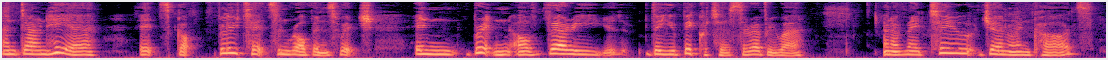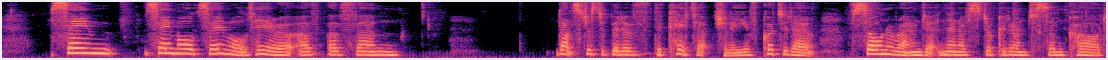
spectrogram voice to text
And down here, it's got blue tits and robins, which in Britain are very, they're ubiquitous, they're everywhere. And I've made two journaling cards. Same, same old, same old here of, of um, that's just a bit of the kit actually. I've cut it out, I've sewn around it, and then I've stuck it onto some card,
